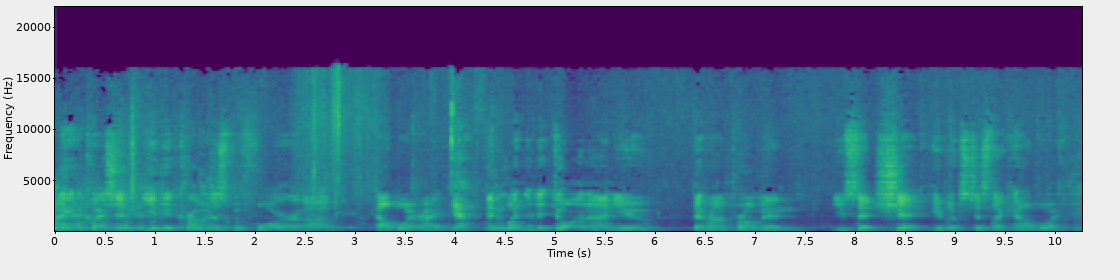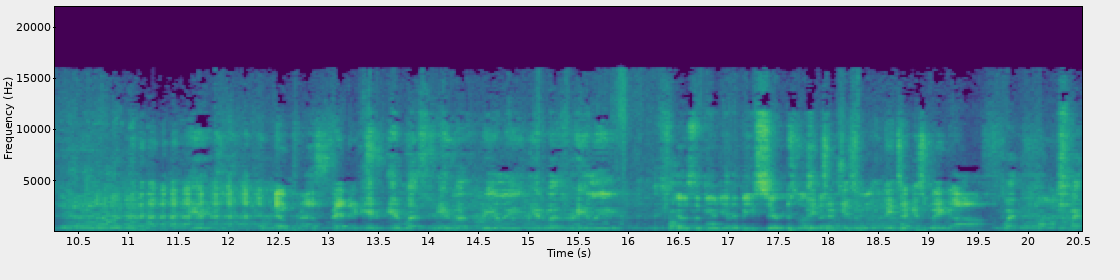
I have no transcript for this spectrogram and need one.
I got a question. You did Cronos before uh, Hellboy, right? Yeah. And when did it dawn on you that Ron Perlman, you said, shit, he looks just like Hellboy? no prosthetics. It, it was it was really it was really. It was the Beauty and the Beast series, They wasn't took it? his they took his wig off. When, when,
